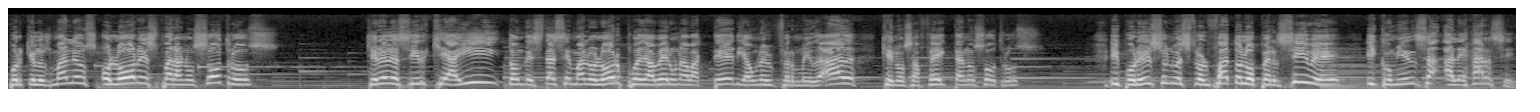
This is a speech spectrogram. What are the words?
porque los malos olores para nosotros quiere decir que ahí donde está ese mal olor puede haber una bacteria, una enfermedad que nos afecta a nosotros. Y por eso nuestro olfato lo percibe y comienza a alejarse.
